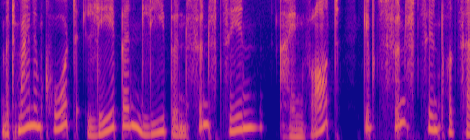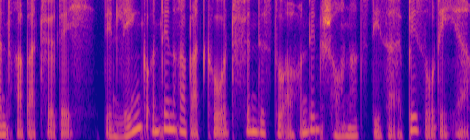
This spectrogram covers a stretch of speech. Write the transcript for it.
Mit meinem Code LebenLieben15, ein Wort, gibt's 15% Rabatt für dich. Den Link und den Rabattcode findest du auch in den Shownotes dieser Episode hier.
